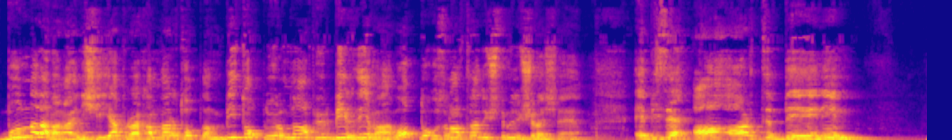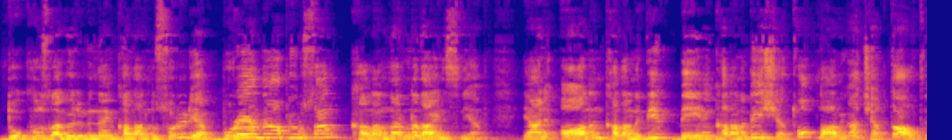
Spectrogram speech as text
Bunlara bak aynı şeyi yap. Rakamları toplam. Bir topluyorum ne yapıyor? 1 değil mi abi? Hop 9'un altına düştü mü düşür aşağıya. E bize A artı B'nin 9'la bölümünden kalanını soruyor ya. Buraya ne yapıyorsan kalanlarına da aynısını yap. Yani A'nın kalanı 1, B'nin kalanı 5 ya. Topla abi kaç yaptı? 6.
